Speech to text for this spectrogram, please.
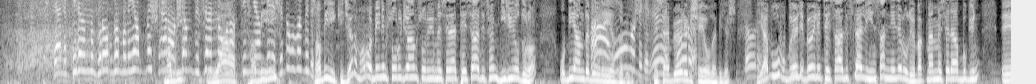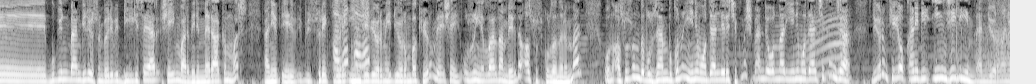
Yani planlı programını yapmış her akşam düzenli olarak dinleyen birisi de olabilir. Tabii ki canım ama benim soracağım soruyu mesela tesadüfen biliyordur o. O bir anda böyle Ha, yazabilir. olabilir, mesela evet, böyle doğru. bir şey olabilir. Doğru. Ya bu böyle böyle tesadüflerle insan neler oluyor? Bak ben mesela bugün e, bugün ben biliyorsun böyle bir bilgisayar şeyim var benim merakım var. Hani e, sürekli böyle Evet, evet. inceliyorum, ediyorum, bakıyorum ve şey uzun yıllardan beri de Asus kullanırım ben. Onun Asus'un da bu ZenBook'un yeni modelleri çıkmış. Ben de onlar yeni model çıkınca diyorum ki yok hani bir inceleyeyim ben diyorum hani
